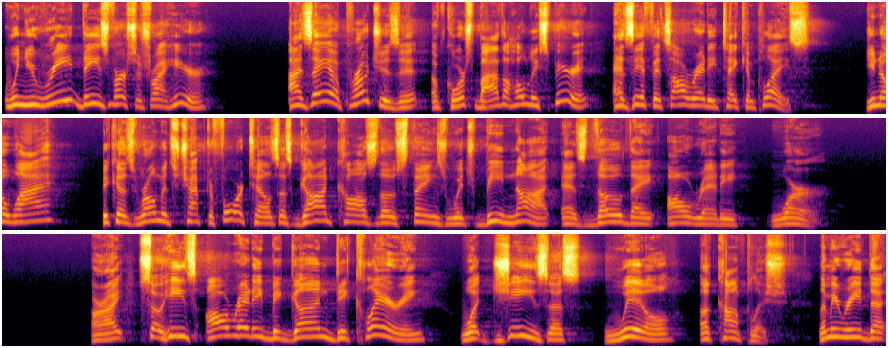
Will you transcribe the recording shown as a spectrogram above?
When you read these verses right here, Isaiah approaches it, of course, by the Holy Spirit as if it's already taken place. You know why? Because Romans chapter 4 tells us God calls those things which be not as though they already were. All right? So he's already begun declaring what Jesus will accomplish. Let me read that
